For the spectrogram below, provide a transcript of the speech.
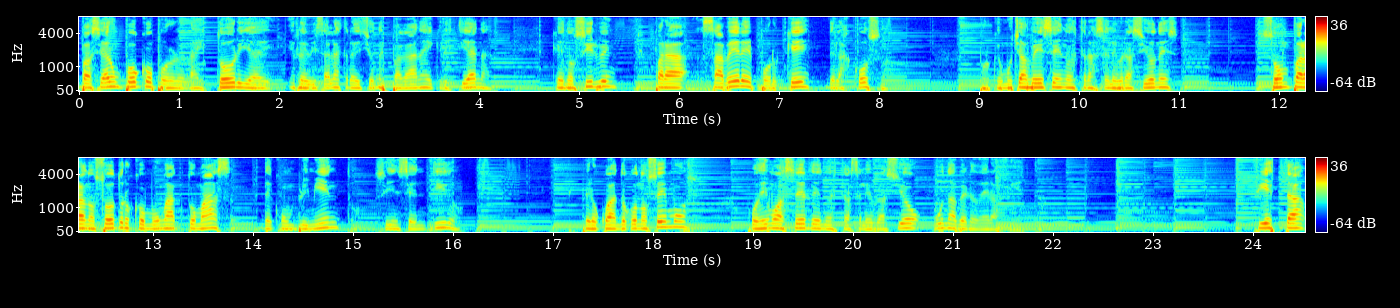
pasear un poco por la historia y revisar las tradiciones paganas y cristianas que nos sirven para saber el porqué de las cosas. Porque muchas veces nuestras celebraciones son para nosotros como un acto más de cumplimiento, sin sentido. Pero cuando conocemos, podemos hacer de nuestra celebración una verdadera fiesta. Fiesta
